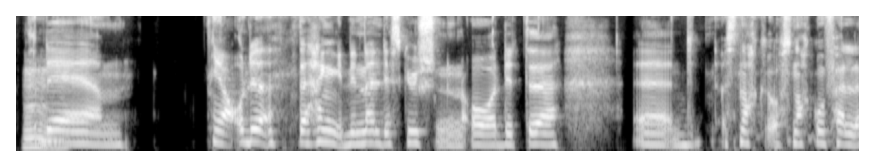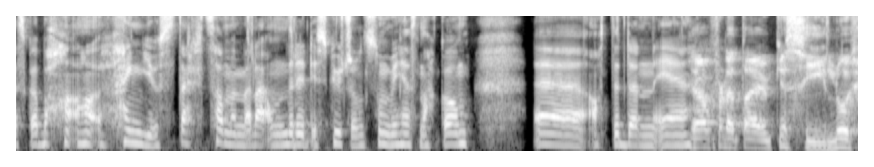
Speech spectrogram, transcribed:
Så det Ja, og det, det henger denne diskursen og dette eh, snakk, å snakke om fellesskap henger jo sterkt sammen med de andre diskursene som vi har snakka om. eh, at den er Ja, for dette er jo ikke siloer.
